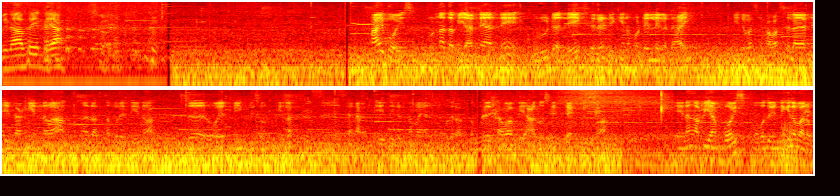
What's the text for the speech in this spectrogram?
විනාසයෙන් යන්. හයි බොයිස් ඔන්න අද අපි යන්න යන්නේ කුරුඩ ලේක් සෙරෙන්ටි කියන හොටෙල් එකටයි. ඊට පස්සේ හවස් වෙලා යන්න හිතන් ඉන්නවා. රත්නපුරේ තියෙනවා ද රොයල් පීක් රිසෝට් කියලා. සැනක් ඒ දෙකට තමයි යන්නේ මොකද රත්නපුරේ තව අපේ යාළුවෝ සෙට් එකක් ඉන්නවා එහෙනම් අපි යම් බොයිස් මොකද වෙන්නේ කියලා බලමු.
